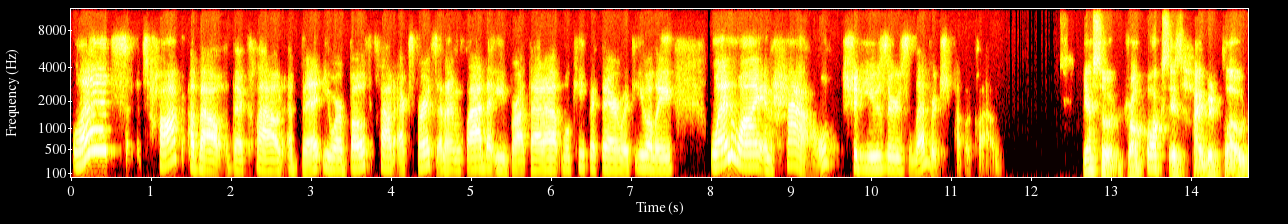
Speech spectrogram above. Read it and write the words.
Let's talk about the cloud a bit. You are both cloud experts, and I'm glad that you brought that up. We'll keep it there with you, Ali. When, why, and how should users leverage public cloud? Yeah, so Dropbox is hybrid cloud,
